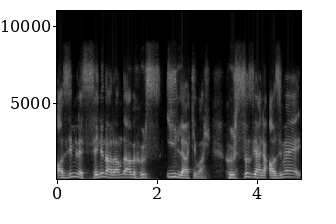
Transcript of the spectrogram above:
azimle senin aranda abi hırs illaki var. Hırssız yani azime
